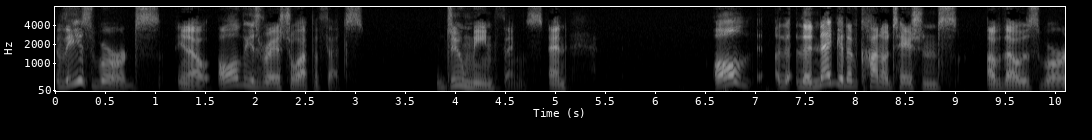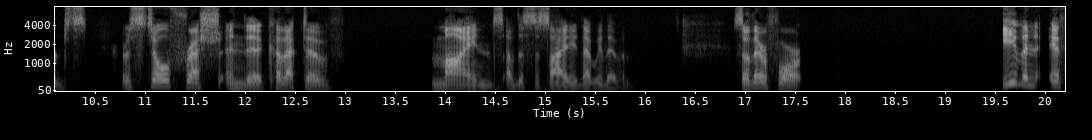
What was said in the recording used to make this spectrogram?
these words, you know, all these racial epithets do mean things, and all the- the negative connotations of those words are still fresh in the collective minds of the society that we live in. So therefore, even if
